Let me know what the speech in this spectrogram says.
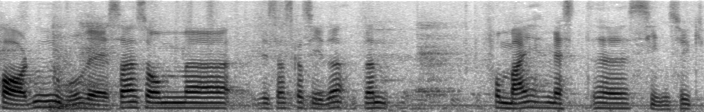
har den noe ved seg som, eh, hvis jeg skal si det Den for meg mest eh, sinnssykt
